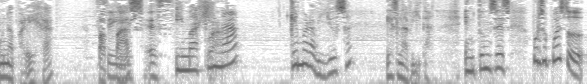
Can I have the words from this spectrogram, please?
una pareja, Sí, papás. es- Imagina qué maravillosa es la vida. Entonces, por supuesto,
